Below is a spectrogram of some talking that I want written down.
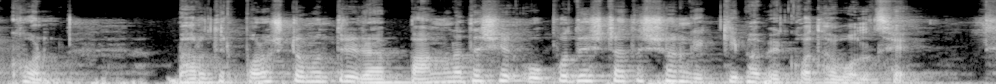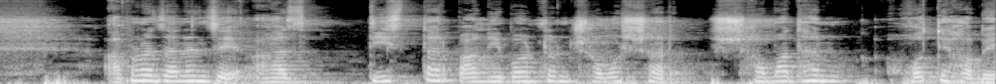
এখন ভারতের পররাষ্ট্রমন্ত্রীরা বাংলাদেশের উপদেষ্টাদের সঙ্গে কীভাবে কথা বলছে? আপনারা জানেন যে আজ তিস্তার পানি বন্টন সমস্যার সমাধান হতে হবে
